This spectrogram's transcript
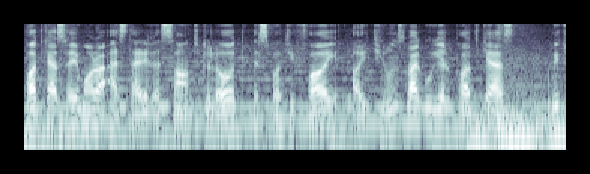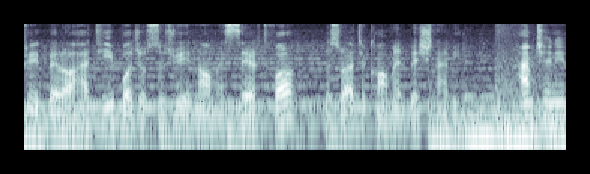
پادکست های ما را از طریق SoundCloud، Spotify، iTunes و Google Podcast می‌تونید به راحتی با جستجوی نام Certfa به صورت کامل بشنوید. همچنین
